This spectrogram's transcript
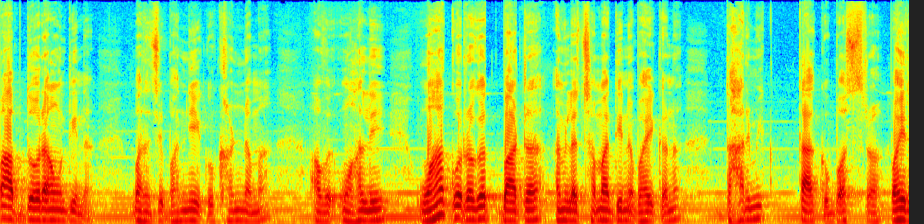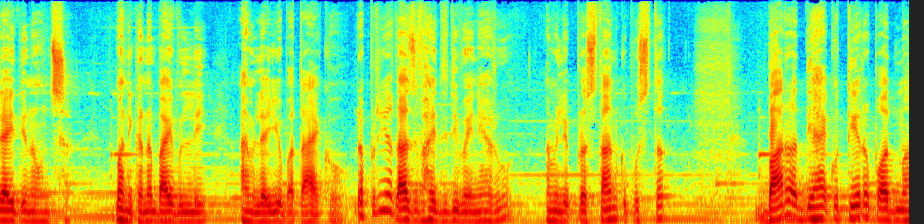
पाप दोहोऱ्याउँदिनँ भनेर चाहिँ भनिएको खण्डमा अब उहाँले उहाँको रगतबाट हामीलाई क्षमा दिनु भइकन धार्मिकताको वस्त्र पहिराइदिनुहुन्छ। भनिकन बाइबलले हामीलाई यो बताएको र प्रिय दाजुभाइ दिदीबहिनीहरू हामीले प्रस्थानको पुस्तक बाह्र अध्यायको तेह्र पदमा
